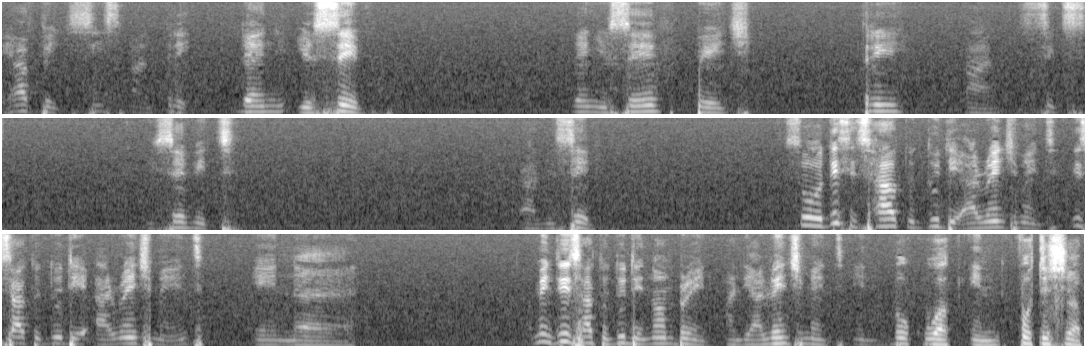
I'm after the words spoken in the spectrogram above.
We have page six and three. Then you save. Then you save page three and six. You save it. And you save. So this is how to do the arrangement. This is how to do the arrangement in. Uh, I mean, this is how to do the numbering and the arrangement in book work in Photoshop.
